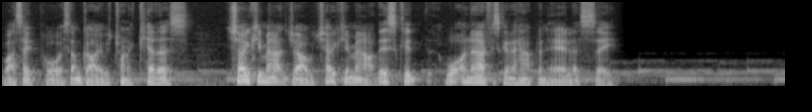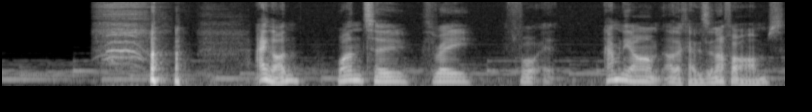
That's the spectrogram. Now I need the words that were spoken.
well, I say poor, some guy who was trying to kill us. Choke him out, Joel. Choke him out. This could, what on earth is going to happen here? Let's see. Hang on. One, two, three, four. How many arms? Oh, okay, there's enough arms.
